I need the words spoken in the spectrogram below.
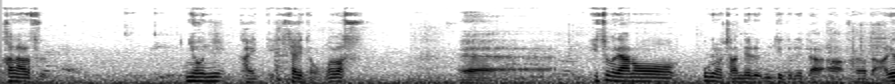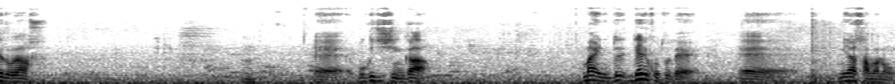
必ず日本に帰っていきたいと思います、えー、いつもねあの僕のチャンネル見てくれた方々ありがとうございます、うん。えー、僕自身が前に出ることで、えー、皆様の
